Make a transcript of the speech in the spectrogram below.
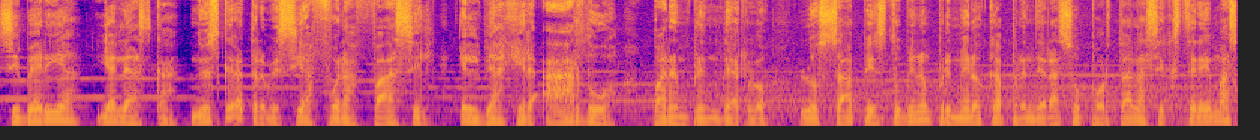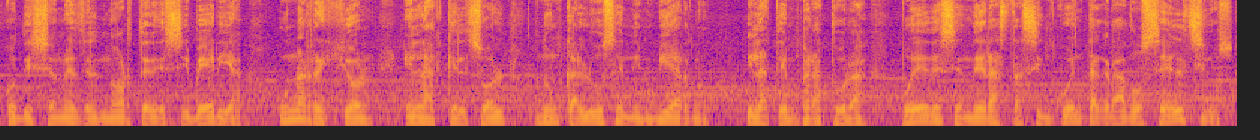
Siberia y Alaska. No es que la travesía fuera fácil, el viaje era arduo. Para emprenderlo, los sapiens tuvieron primero que aprender a soportar las extremas condiciones del norte de Siberia, una región en la que el sol nunca luce en invierno y la temperatura puede descender hasta 50 grados Celsius.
